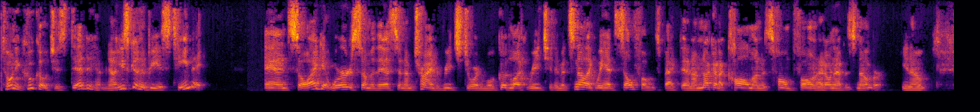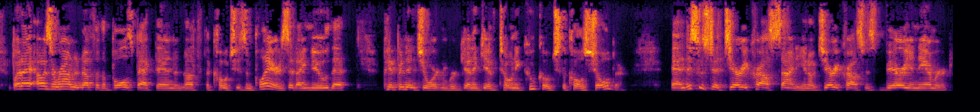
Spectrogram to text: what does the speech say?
Toni Kukoc is dead to him. Now he's going to be his teammate. And so I get word of some of this and I'm trying to reach Jordan. Well, good luck reaching him. It's not like we had cell phones back then. I'm not going to call him on his home phone. I don't have his number, you know, but I, I was around enough of the Bulls back then, enough of the coaches and players that I knew that Pippen and Jordan were going to give Toni Kukoc the cold shoulder. And this was just Jerry Krause signing. You know, Jerry Krause was very enamored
